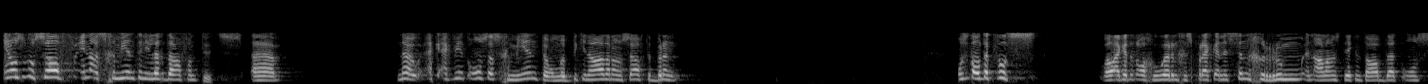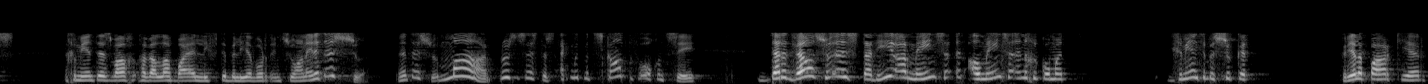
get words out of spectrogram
En ons moet onsself en as gemeente in die lig daarvan toets. Ehm uh, nou, ek ek weet ons as gemeente om 'n bietjie nader aan onsself te bring. Ons het al dikwels wel ek het dit al gehoor in gesprekke in 'n sin geroem in alangstekens daarop dat ons 'n gemeente is waar geweldig baie liefde beleef word en so aan en dit is so. En dit is so. Maar broers en susters, ek moet met skaamte vanoggend sê dat dit wel so is dat hier al mense al mense ingekom het die gemeente besoek het vir 'n hele paar keer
